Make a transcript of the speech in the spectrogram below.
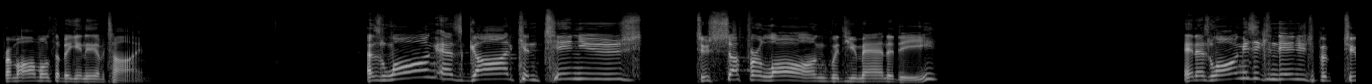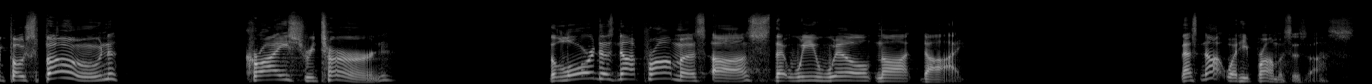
from almost the beginning of time. As long as God continues to suffer long with humanity, and as long as he continues to, to postpone Christ's return, the Lord does not promise us that we will not die. That's not what He promises us.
